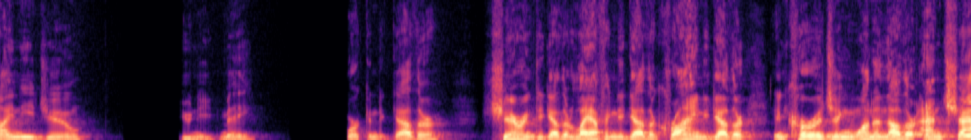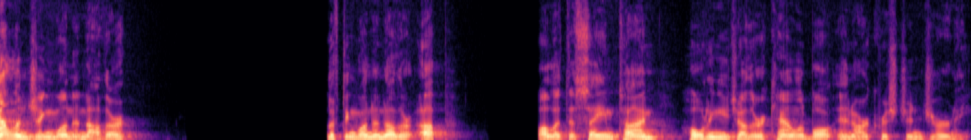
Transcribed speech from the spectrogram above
I need you, you need me, working together, sharing together, laughing together, crying together, encouraging one another, and challenging one another, lifting one another up, while at the same time holding each other accountable in our Christian journey.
